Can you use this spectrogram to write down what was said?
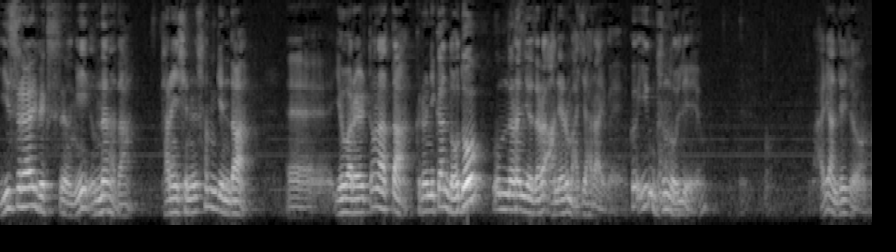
이스라엘 백성이 음란하다. 다른 신을 섬긴다. 여호와를 떠났다. 그러니까 너도 음란한 여자를 아내로 맞이하라 이거예요. 그 이거 무슨 논리예요? 말이 안 되죠.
